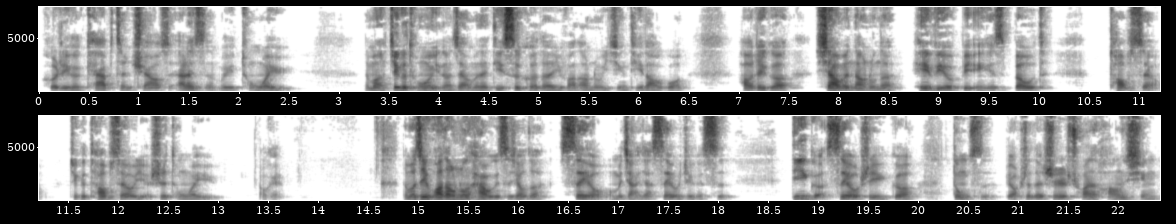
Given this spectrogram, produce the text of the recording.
和这个 Captain Charles Ellison 为同位语。那么这个同位语呢，在我们的第四课的语法当中已经提到过。还有这个下文当中呢，He will be in his boat topsail，这个 topsail 也是同位语。OK。那么这句话当中呢，还有个词叫做 sail，我们讲一下 sail 这个词。第一个 sail 是一个动词，表示的是船航行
